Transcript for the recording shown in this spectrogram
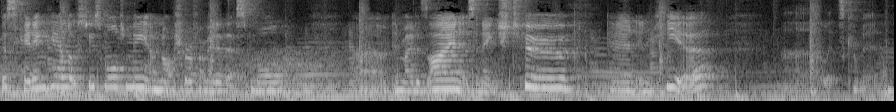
This heading here looks too small to me. I'm not sure if I made it that small. Um, in my design, it's an H2, and in here, uh, let's come in.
